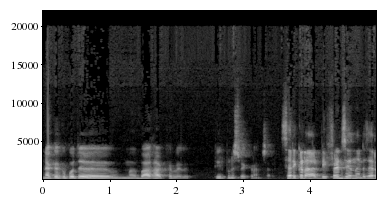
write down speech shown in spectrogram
నెగ్గకపోతే బాధ అక్కర్లేదు. తీర్పును స్వీకరించాలి. సార్ ఇక్కడ డిఫరెన్స్ ఏంటంటే సార్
